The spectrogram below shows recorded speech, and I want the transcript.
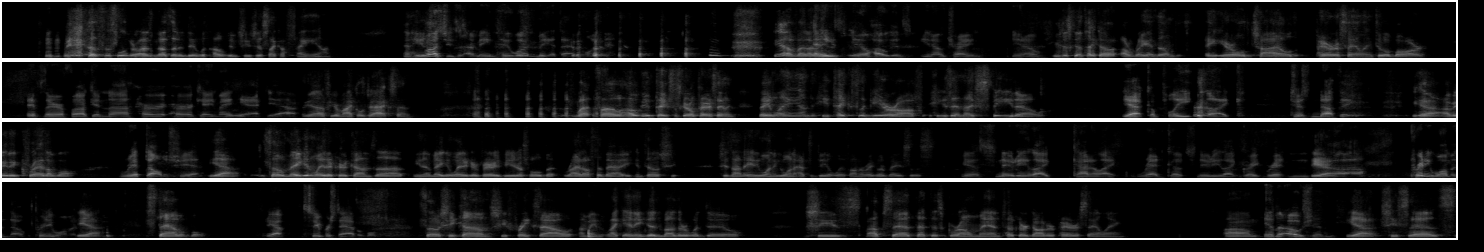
because this little girl has nothing to do with Hogan. She's just like a fan. And he's Well, I mean, who wouldn't be at that point? yeah, but I and mean, he's, you know, Hogan's, you know, trained, you know, you're just gonna take a, a random eight year old child parasailing to a bar? if they're a fucking uh, hur- hurricane maniac, yeah. Yeah, if you're Michael Jackson. but so Hogan takes this girl parasailing. They land. He takes the gear off. He's in a speedo. Yeah, complete, like, just nothing. Yeah, I mean, incredible. Ripped all the shit. Yeah. So Megan Whitaker comes up. You know, Megan Whitaker, very beautiful, but right off the bat, you can tell she she's not anyone you want to have to deal with on a regular basis. Yeah, snooty, like, kind of like red coat snooty, like Great Britain. Yeah. Uh, pretty woman, though. Pretty woman. Yeah, stabbable. Yeah, super stabbable. So she comes, she freaks out. I mean, like any good mother would do. She's upset that this grown man took her daughter parasailing. Um, In the ocean. yeah, she says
